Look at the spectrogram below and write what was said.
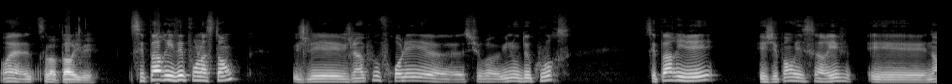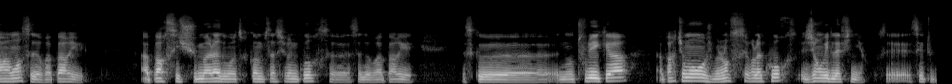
Ouais. Ça va pas arriver. C'est pas arrivé pour l'instant. Je l'ai, je l'ai un peu frôlé sur une ou deux courses c'est pas arrivé et j'ai pas envie que ça arrive et normalement ça devrait pas arriver. À part si je suis malade ou un truc comme ça sur une course, euh, ça devrait pas arriver. Parce que euh, dans tous les cas, à partir du moment où je me lance sur la course, j'ai envie de la finir. C'est tout.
